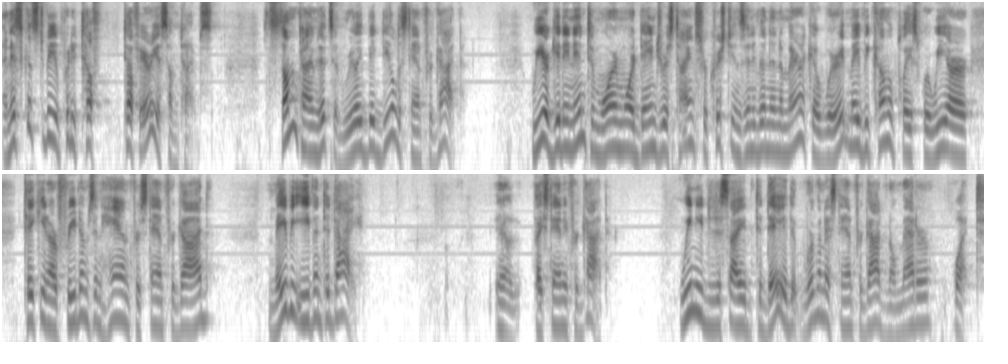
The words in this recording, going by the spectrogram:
And this gets to be a pretty tough, tough area sometimes. Sometimes it's a really big deal to stand for God we are getting into more and more dangerous times for Christians, and even in America, where it may become a place where we are taking our freedoms in hand for stand for God, maybe even to die you know, by standing for God. We need to decide today that we're going to stand for God no matter what.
